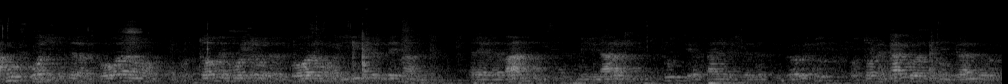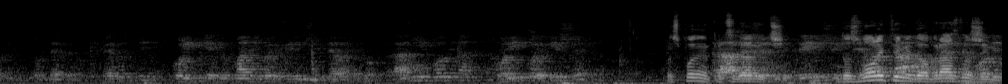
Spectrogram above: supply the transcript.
Ako hoćete da razgovaramo o tome, možemo da razgovaramo i izveštaj Gospodine predsedavajući, dozvolite mi da obrazložim.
